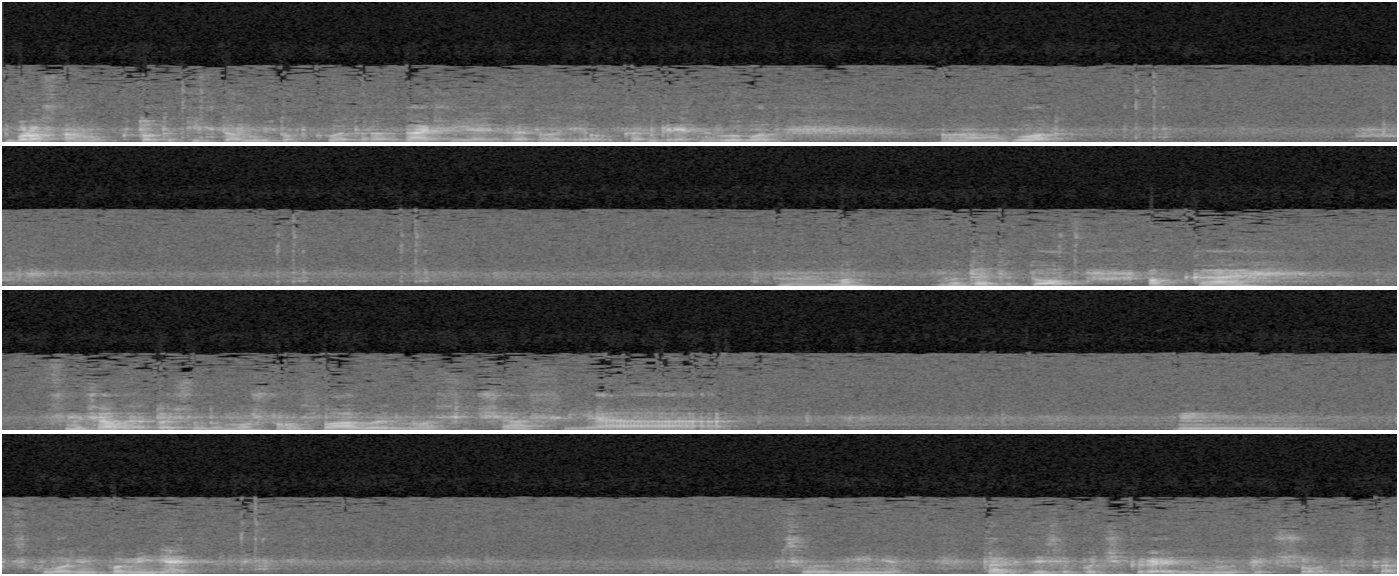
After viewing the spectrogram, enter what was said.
Просто, ну, кто-то тильтанул то в какой-то раздаче, я из этого делал конкретный вывод. А, вот. А, вот этот топ пока... Сначала я точно думал, что он слабый, но сейчас я склонен поменять свое мнение. Так, здесь я почекредил, у нас гетшот, доска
